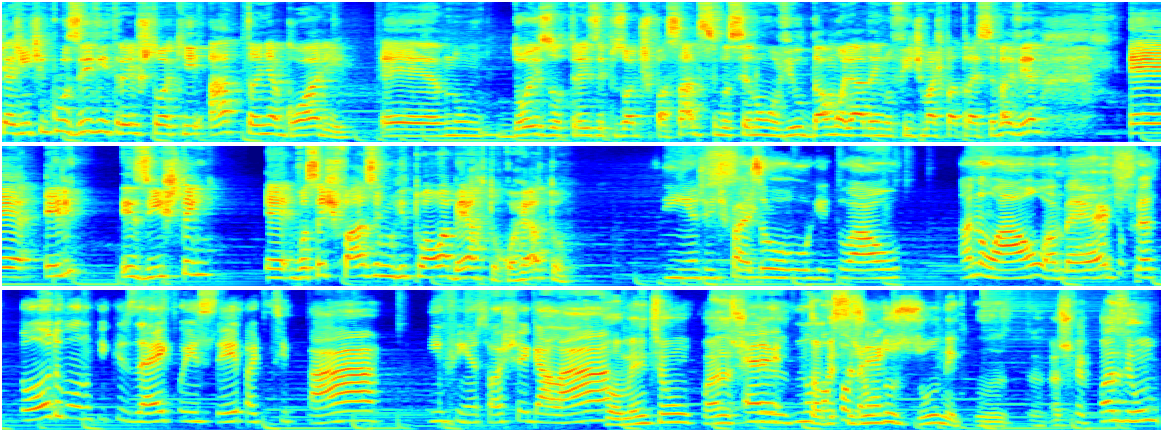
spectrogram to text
que a gente inclusive entrevistou aqui a Tânia Gori é, num dois ou três episódios passados, se você não ouviu, dá uma olhada aí no feed mais para trás, você vai ver. É, ele existem, é, vocês fazem um ritual aberto, correto? Sim, a gente Sim. faz o ritual anual, aberto, para todo mundo que quiser conhecer, participar. Enfim, é só chegar lá. Atualmente é um quase, é, que talvez seja um dos únicos. Acho que é quase um,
